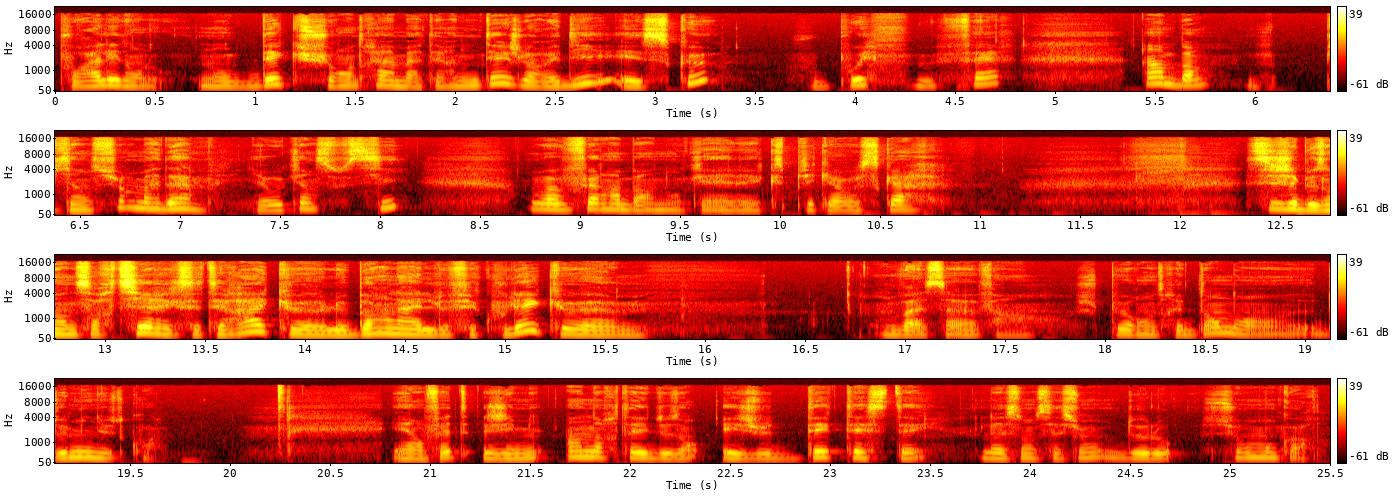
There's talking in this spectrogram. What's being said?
pour aller dans l'eau. Donc dès que je suis rentrée à maternité, je leur ai dit est-ce que vous pouvez me faire un bain? Bien sûr, madame, il n'y a aucun souci on va vous faire un bain. Donc elle explique à Oscar si j'ai besoin de sortir, etc. que le bain là, elle le fait couler, que euh, va ça, enfin, je peux rentrer dedans dans deux minutes quoi. Et en fait, j'ai mis un orteil dedans et je détestais la sensation de l'eau sur mon corps.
